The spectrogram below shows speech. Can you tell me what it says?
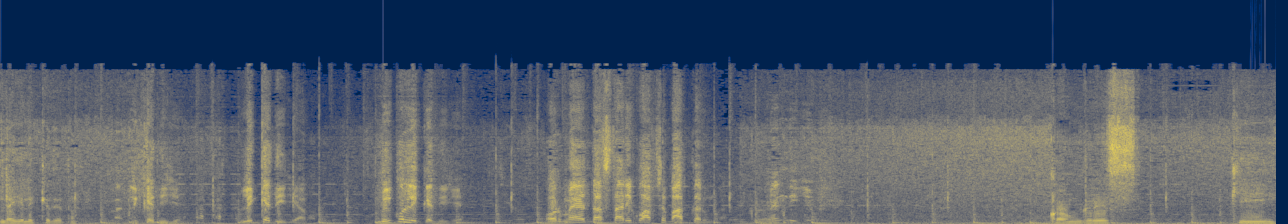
लाइए लिख के देता हूँ। लिख के दीजिए। लिख के दीजिए आप। बिल्कुल लिख के दीजिए। और मैं दस तारीख को आपसे बात करूँगा। कांग्रेस की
